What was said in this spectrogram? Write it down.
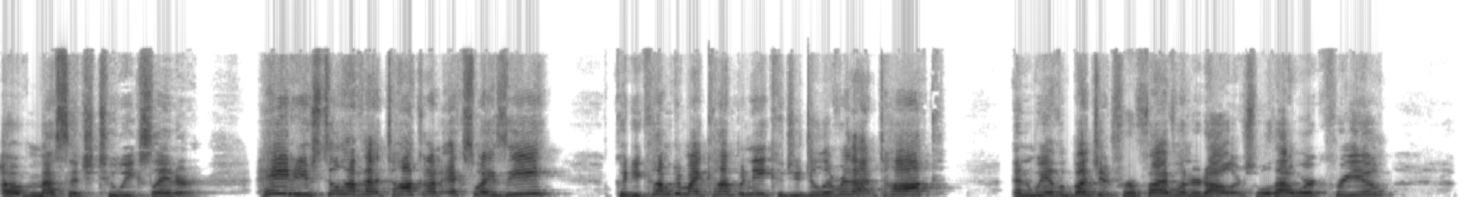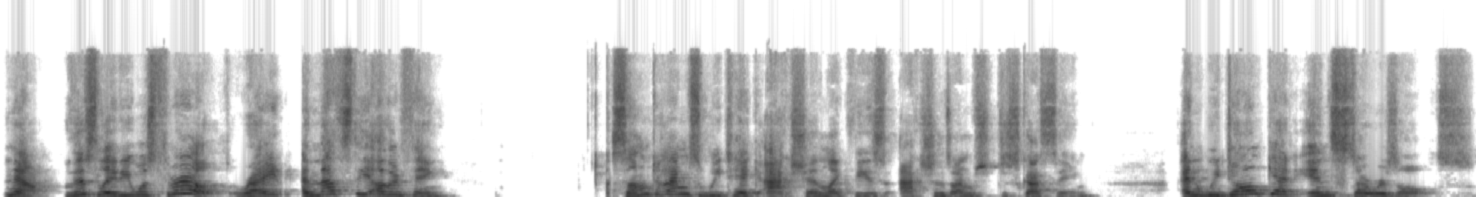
a, a message two weeks later. Hey, do you still have that talk on XYZ? Could you come to my company? Could you deliver that talk? And we have a budget for $500. Will that work for you? Now, this lady was thrilled, right? And that's the other thing. Sometimes we take action, like these actions I'm discussing, and we don't get insta results.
